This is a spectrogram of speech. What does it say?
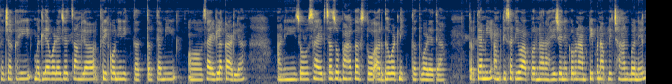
त्याच्या काही मधल्या वड्या ज्या चांगल्या त्रिकोणी निघतात तर त्या मी साईडला काढल्या. आणि जो साईडचा जो भाग असतो अर्धवट निघतात वड्या त्या तर त्या मी आमटीसाठी वापरणार आहे जेणेकरून आमटी पण आपली छान बनेल.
